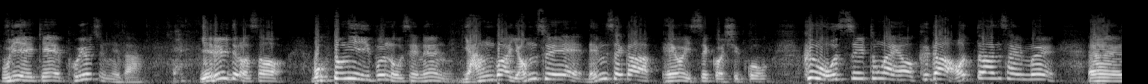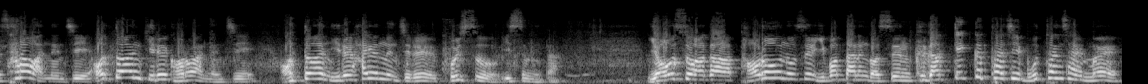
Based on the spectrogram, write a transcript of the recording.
우리에게 보여줍니다. 예를 들어서 목동이 입은 옷에는 양과 염소의 냄새가 배어 있을 것이고 그 옷을 통하여 그가 어떠한 삶을 살아왔는지 어떠한 길을 걸어왔는지 어떠한 일을 하였는지를 볼 수 있습니다. 여호수아가 더러운 옷을 입었다는 것은 그가 깨끗하지 못한 삶을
